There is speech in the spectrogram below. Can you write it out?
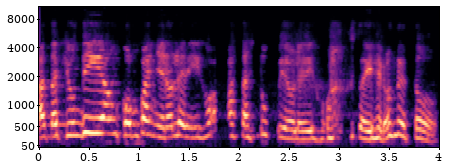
Hasta que un día un compañero le dijo, hasta estúpido le dijo, se dijeron de todo.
